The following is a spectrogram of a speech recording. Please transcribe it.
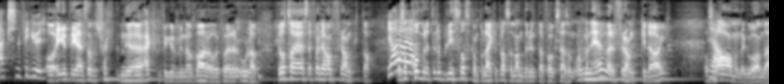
actionfigur. Og ingenting er som actionfiguren min av varaordfører Olav. Da tar jeg selvfølgelig han Frank, da. Ja, Og så ja, ja. kommer det til å bli slåsskamp på lekeplasser landet rundt der folk sier sånn Å, men er det bare Frank i dag? Og så har man det gående.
